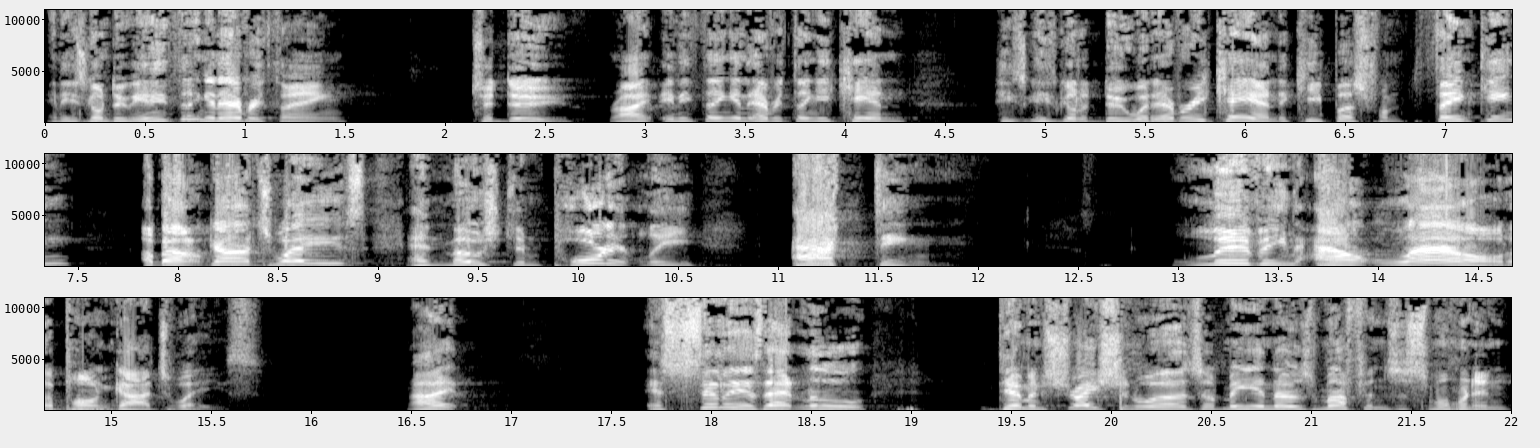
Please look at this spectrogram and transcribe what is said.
and he's going to do anything and everything to do, right? Anything and everything he can, he's, he's going to do whatever he can to keep us from thinking about God's ways, and most importantly, acting living out loud upon God's ways. Right? As silly as that little demonstration was of me and those muffins this morning,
